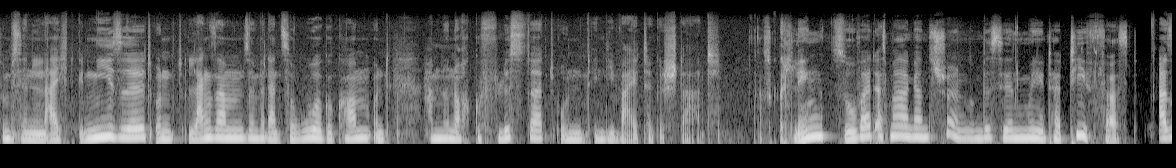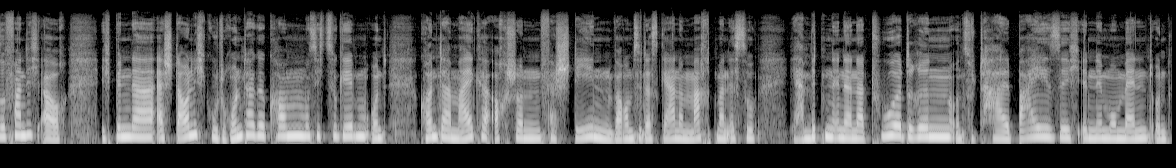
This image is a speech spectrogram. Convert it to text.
so ein bisschen leicht genieselt und langsam sind wir dann zur Ruhe gekommen und haben nur noch geflüstert und in die Weite gestarrt. Das klingt soweit erstmal ganz schön, so ein bisschen meditativ fast. Also fand ich auch. Ich bin da erstaunlich gut runtergekommen, muss ich zugeben, und konnte da Maike auch schon verstehen, warum sie das gerne macht. Man ist so ja mitten in der Natur drin und total bei sich in dem Moment und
